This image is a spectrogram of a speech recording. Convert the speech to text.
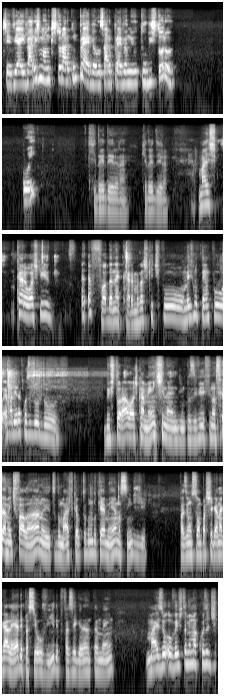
Você vê aí vários manos que estouraram com prévia, lançaram prévia no YouTube e estourou. Oi? Que doideira, né? Que doideira. Mas, cara, eu acho que é, é foda, né, cara? Mas acho que, tipo, ao mesmo tempo, é maneira a coisa do, do, do, estourar, logicamente, né? Inclusive financeiramente falando e tudo mais, porque é o que todo mundo quer mesmo, assim, de fazer um som para chegar na galera e pra ser ouvido e pra fazer grana também. Mas eu, eu vejo também uma coisa de,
